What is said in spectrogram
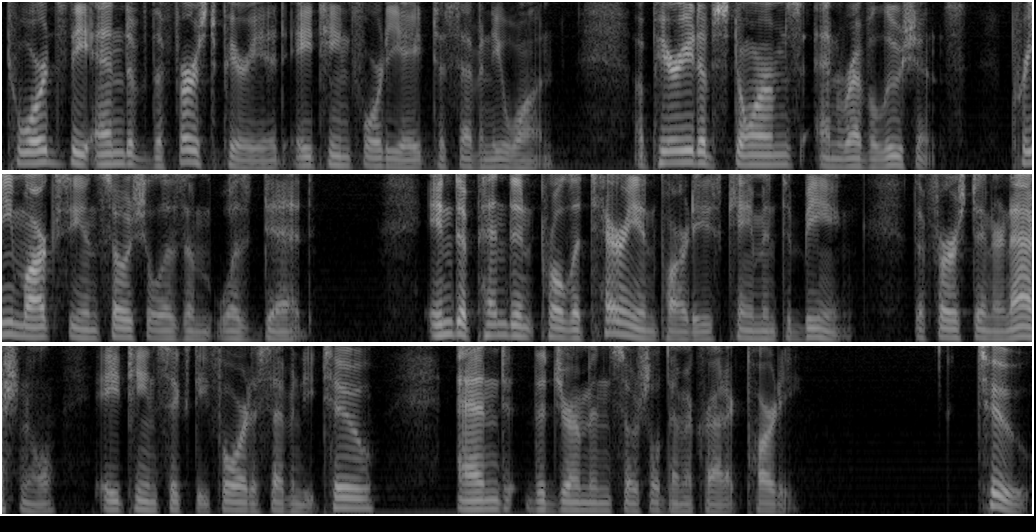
Towards the end of the first period, 1848 to 71, a period of storms and revolutions, pre Marxian socialism was dead. Independent proletarian parties came into being the First International, 1864 to 72, and the German Social Democratic Party. 2.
